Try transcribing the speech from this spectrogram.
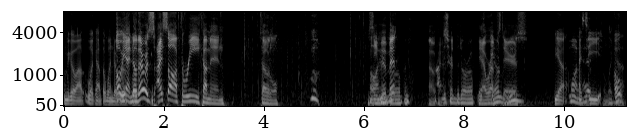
Let me go out, look out the window. Oh real yeah, no, there was. I saw three come in, total. You Oh, See I heard the door movement? open. I just heard the door open. Yeah, we're upstairs. Yeah, Come on, I Ed. see. Look Oh, out.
